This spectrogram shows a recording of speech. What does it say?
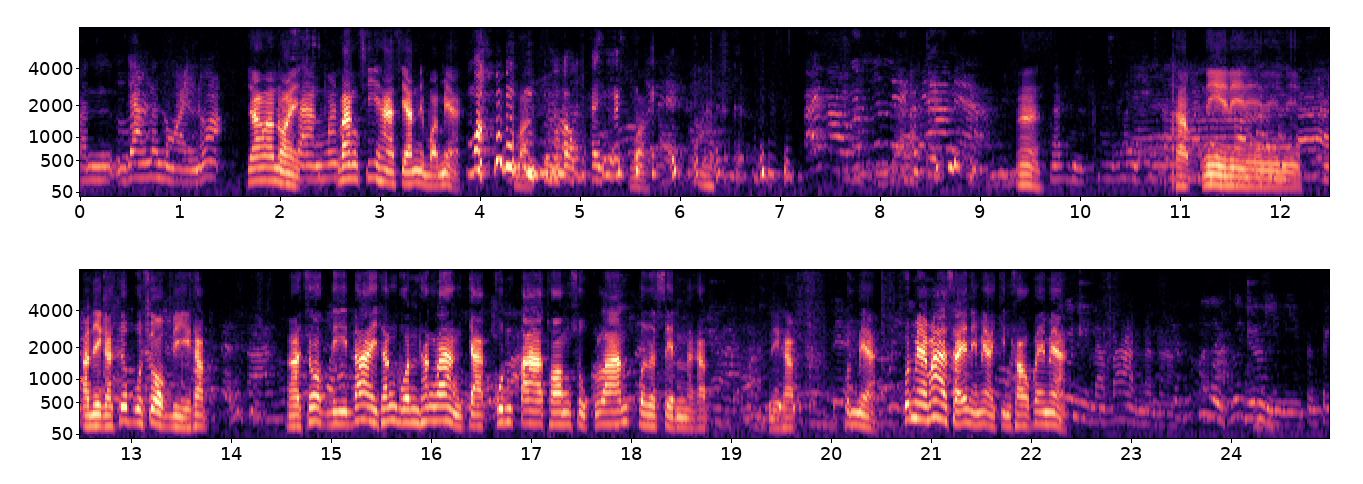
อันย่างละหน่อยเนาะย่างละหน่อยสร้างมันวางซี่หาแสนนี่บ่แม่มองบ่เอาไปเงินบ่อ่าสวัสดีค่ะครับนี่นี่นี่นี่นี่อันนี้ก็คือผู้โชคดีครับ อ่าโชคดีได้ทั้งบนทั้งล่างจากคุณตาทองสุกล้านเปอร์เซ็นต์นะครับนี่ครับ คุณแม่คุณแม่มาใส่นี่แม่กินข้าวไปแม่คือนี่ละบ้านนั่นน่ะคือคืออยู่นี่นี่ตั้งแต่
